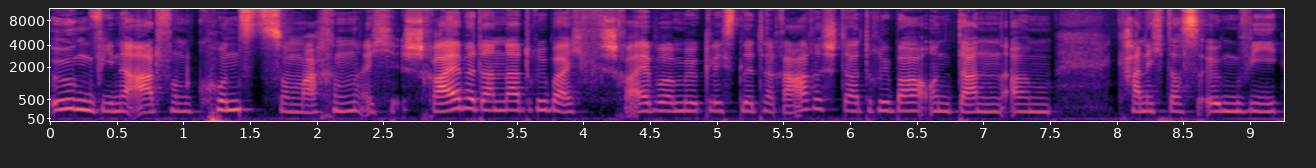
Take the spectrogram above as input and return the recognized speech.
irgendwie eine Art von Kunst zu machen. Ich schreibe dann darüber, ich schreibe möglichst literarisch darüber und dann ähm, kann ich das irgendwie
